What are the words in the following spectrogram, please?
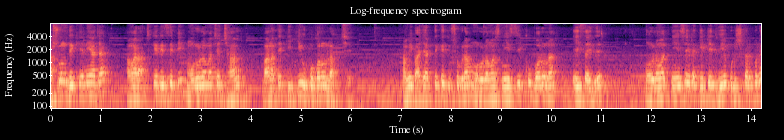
আসুন দেখে নেওয়া যাক আমার আজকের রেসিপি মোরলা মাছের ঝাল বানাতে কি কি উপকরণ লাগছে? আমি বাজার থেকে দুশো গ্রাম মোরলা মাছ নিয়ে এসেছি, খুব বড় না, এই সাইজের মোরলা মাছ নিয়ে এসে এটা কেটে ধুয়ে পরিষ্কার করে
